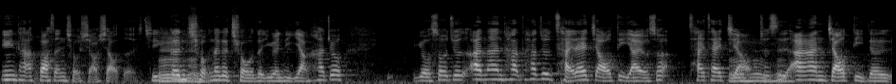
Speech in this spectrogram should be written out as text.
因为他花生球小小的，其实跟球、那个球的原理一样，他就有时候就是按按他，他就踩在脚底啊，有时候踩踩脚，就是按按脚底的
